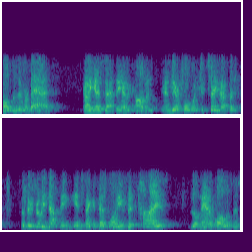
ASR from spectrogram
Both of them are bad, and I guess that they have in common, and therefore one could say that. But, but there's really nothing in Second Thessalonians that ties the man of lawlessness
